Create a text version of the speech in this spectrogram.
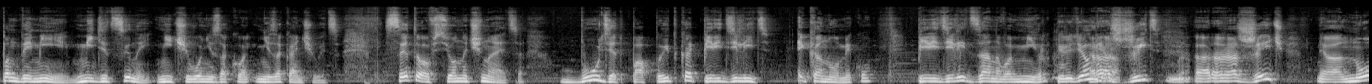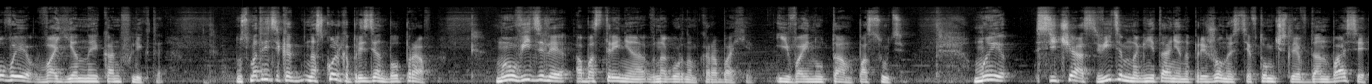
пандемией, медициной ничего не, закон, не заканчивается. С этого все начинается. Будет попытка переделить экономику, переделить заново мир, Передел разжить, да. разжечь э, новые военные конфликты. Ну, смотрите, как, насколько президент был прав. Мы увидели обострение в Нагорном Карабахе и войну там, по сути. Мы сейчас видим нагнетание напряженности, в том числе в Донбассе,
